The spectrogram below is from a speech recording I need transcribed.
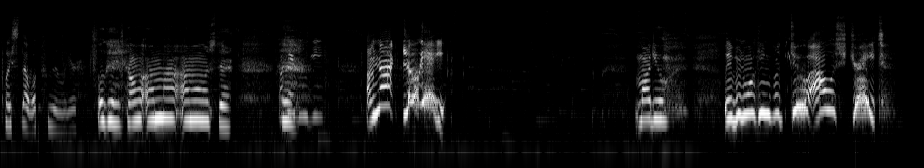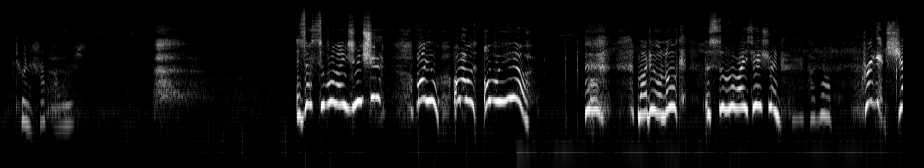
places that look familiar. Okay, I'm I'm uh, I'm almost there. Okay, Loogie. I'm not Loogie. Mario, we've been walking for two hours straight. Two and a half hours. Is that civilization? Mario, almost over here. Mario, look, the civilization. Cricket, shut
